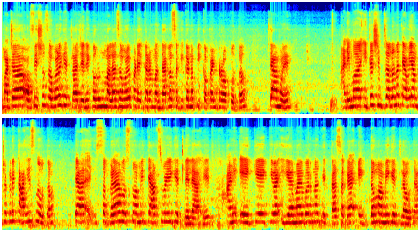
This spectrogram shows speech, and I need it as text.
माझ्या ऑफिसच्या जवळ घेतला जेणेकरून मला जवळ पडेल कारण मंदारला सगळीकडनं पिकअप अँड ड्रॉप होतं. त्यामुळे आणि मग इथे शिफ्ट झालो ना त्यावेळी आमच्याकडे काहीच नव्हतं. त्या सगळ्या वस्तू आम्ही त्याच वेळी घेतलेल्या आहेत. आणि एक एक किंवा ई एम आयवर न घेता सगळ्या एकदम आम्ही घेतल्या होत्या.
